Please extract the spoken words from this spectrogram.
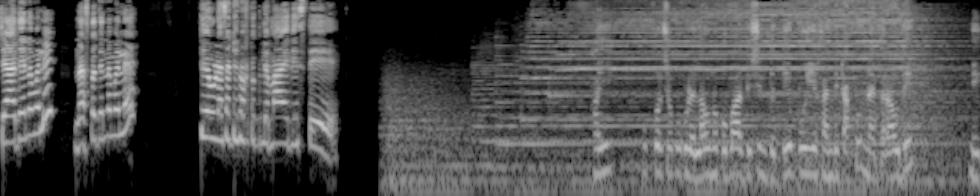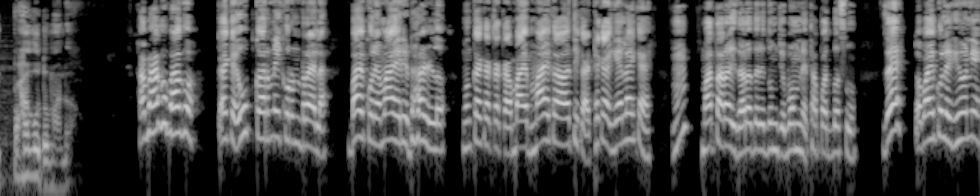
चहा देणं मला नाश्ता देणं मला तेवढ्यासाठी फक्त तुला माय दिसते. आई कुकडे लावू नको बा दिसेल तर ते पोई एखादी टाकून नाही तर राहू दे. मी भागवतो मला हा भागो भागो काय काय उपकार नाही करून राहिला बायकोने माहेरी ढाळलं मग काय काय काय माय का ती काय ठेका गेलाय काय हं? म्हाताराही झाला तरी तुमचे बोमने थापत बसू जाय तो बायकोला घेऊन ये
